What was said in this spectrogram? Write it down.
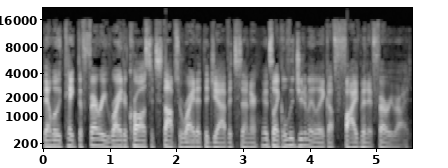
Then we'll take the ferry right across. It stops right at the Javits Center. It's like legitimately like a five minute ferry ride.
